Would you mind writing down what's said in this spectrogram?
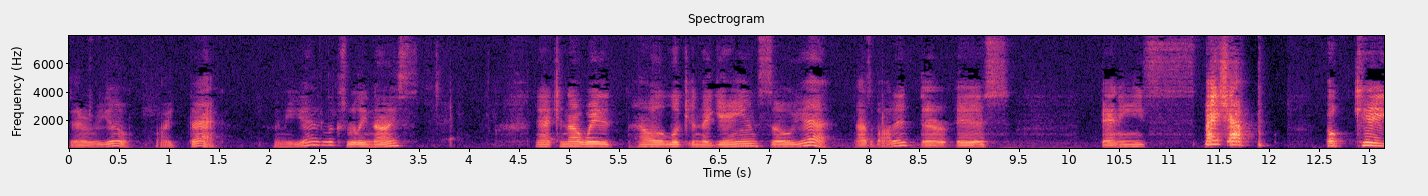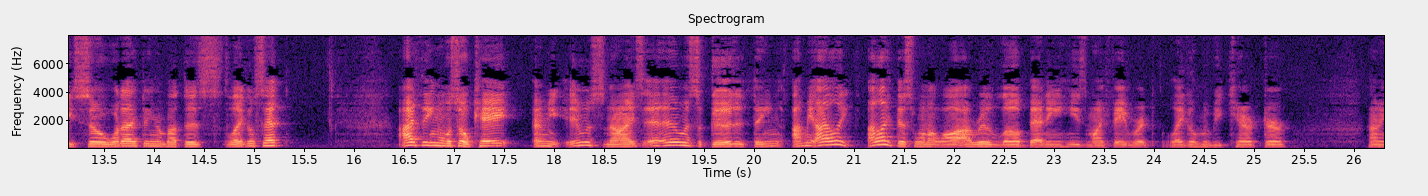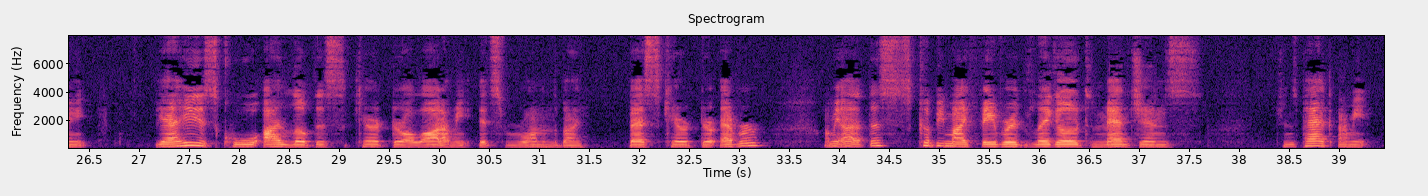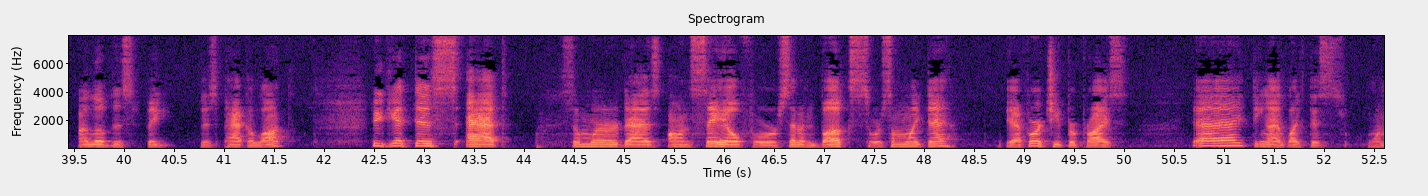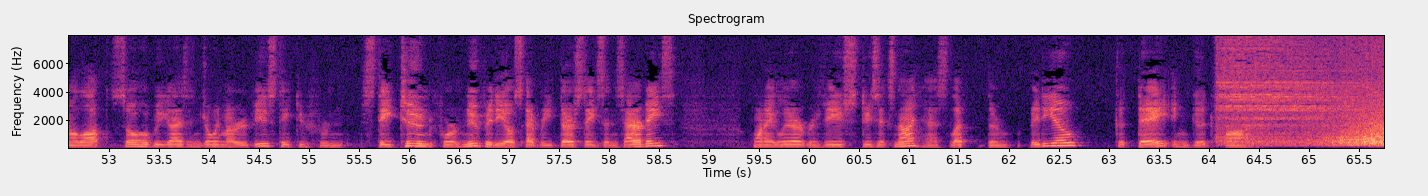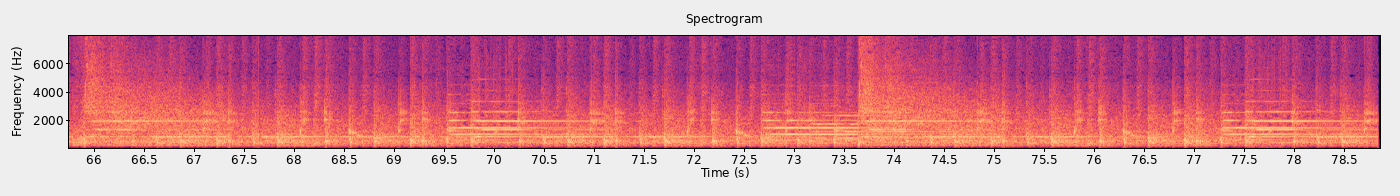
There we go like that. I mean yeah it looks really nice. Yeah I cannot wait how it'll look in the game so yeah that's about it. There is Benny's spaceship okay so what I think about this Lego set? I think it was okay I mean, it was nice. It, it, was a good thing. I mean, I like I like this one a lot. I really love Benny. He's my favorite Lego Movie character. I mean, yeah, he is cool. I love this character a lot. I mean, it's one of my best character ever. I mean, uh, this could be my favorite Lego Dimensions pack. I mean, I love this big this pack a lot. You get this at somewhere that's on sale for seven bucks or something like that. Yeah, for a cheaper price. Yeah, I think I like this one a lot. So hope you guys enjoy my review. Stay tuned for stay tuned for new videos every Thursdays and Saturdays. Juan Aguilera Reviews 369 has left the video. Good day and goodbye.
